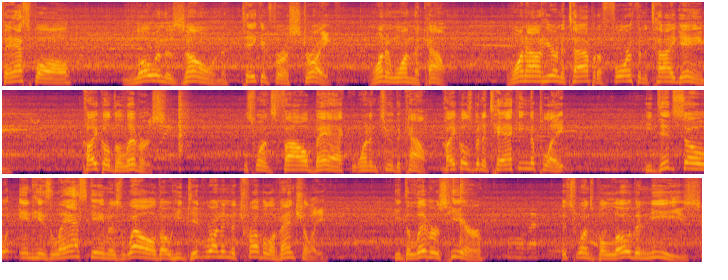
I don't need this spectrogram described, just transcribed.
Fastball low in the zone, taken for a strike. 1 and 1 the count. One out here in the top of the fourth in a tie game. Keuchel delivers. This one's foul back, 1 and 2 the count. Keuchel's been attacking the plate. He did so in his last game as well, though he did run into trouble eventually. He delivers here. This one's below the knees.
